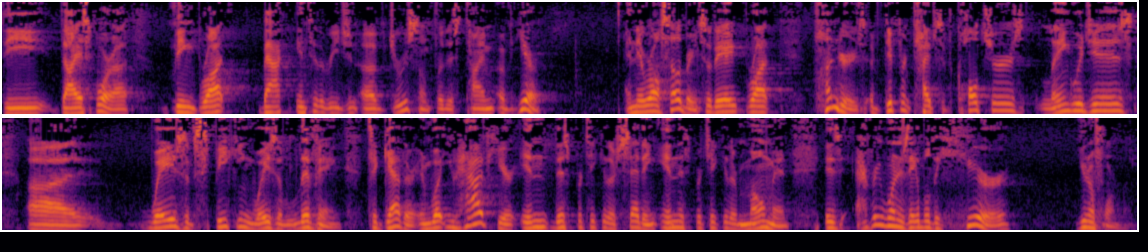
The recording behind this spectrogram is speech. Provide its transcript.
the diaspora being brought back into the region of Jerusalem for this time of year. And they were all celebrating. So they brought hundreds of different types of cultures, languages, uh, ways of speaking, ways of living together. And what you have here in this particular setting, in this particular moment, is everyone is able to hear uniformly.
